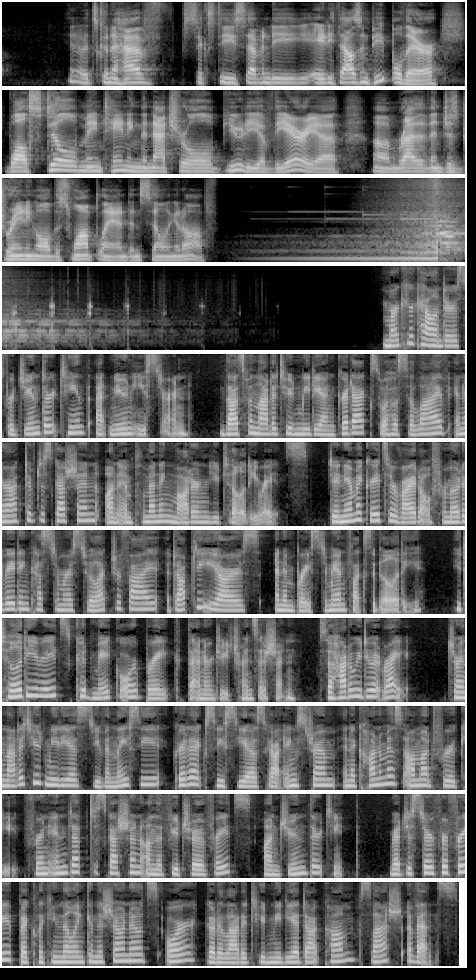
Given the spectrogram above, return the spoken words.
you know, it's going to have 60, 70, 80,000 people there while still maintaining the natural beauty of the area um, rather than just draining all the swampland and selling it off. Mark your calendars for June 13th at noon Eastern. That's when Latitude Media and GridX will host a live interactive discussion on implementing modern utility rates. Dynamic rates are vital for motivating customers to electrify, adopt DERs, and embrace demand flexibility. Utility rates could make or break the energy transition. So, how do we do it right? Join Latitude Media's Stephen Lacey, GridX CCO Scott Engstrom, and economist Ahmad Faruqui for an in depth discussion on the future of rates on June 13th. Register for free by clicking the link in the show notes or go to latitudemedia.com slash events.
